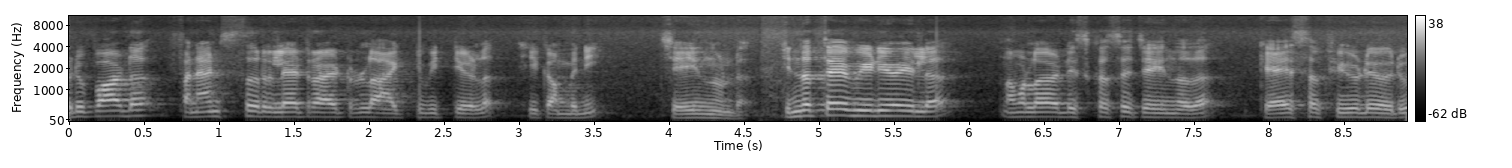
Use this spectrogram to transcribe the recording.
ഒരുപാട് ഫിനാൻസ് റിലേറ്റഡ് ആയിട്ടുള്ള ആക്ടിവിറ്റികൾ ഈ കമ്പനി ചെയ്യുന്നുണ്ട്. ഇന്നത്തെ വീഡിയോയിൽ നമ്മൾ ഡിസ്കസ് ചെയ്യുന്നത് കെ എസ് എഫ് യുടെ ഒരു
